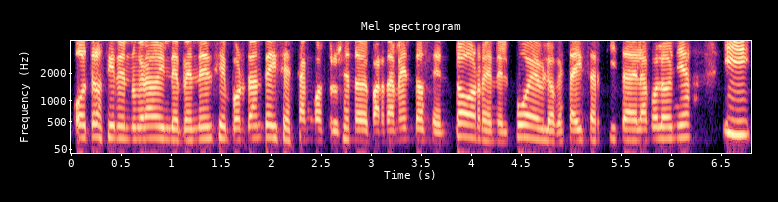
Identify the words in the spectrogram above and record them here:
Otros tienen un grado de independencia importante y se están construyendo departamentos en Torre, en el pueblo, que está ahí cerquita de la colonia. Y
